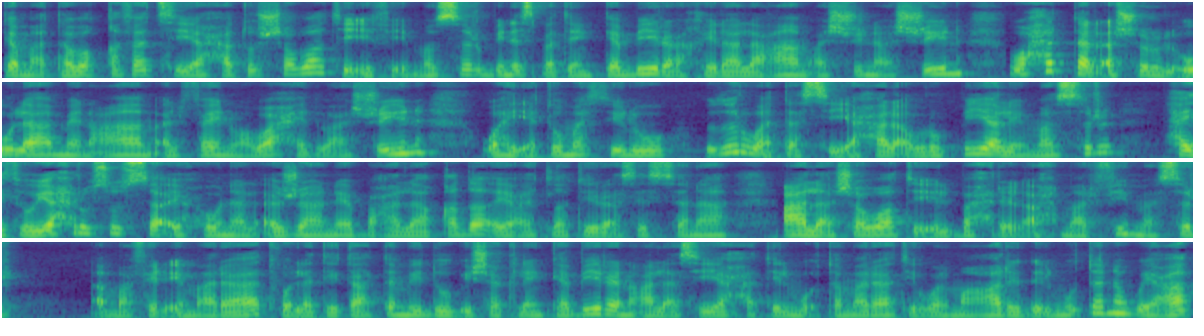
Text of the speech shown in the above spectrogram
كما توقفت سياحة الشواطئ في مصر بنسبة كبيرة خلال عام 2020 وحتى الأشهر الأولى من عام 2021 وهي تمثل ذروة السياحة الأوروبية لمصر حيث يحرص السائحون الأجانب على قضاء عطلة رأس السنة على شواطئ البحر الأحمر في مصر. أما في الإمارات والتي تعتمد بشكل كبير على سياحة المؤتمرات والمعارض المتنوعة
